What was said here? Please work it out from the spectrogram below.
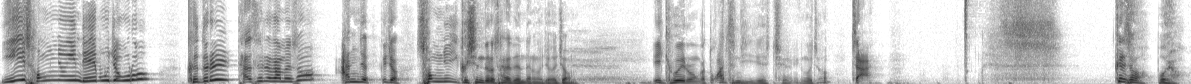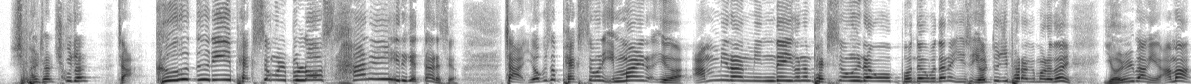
이 성령이 내부적으로 그들을 다스려가면서 안전 그죠? 성령이 이끄신 대로 살아야 된다는 거죠. 그죠? 이 교회론과 똑같은 일이죠. 거죠. 자. 그래서 뭐요? 18절, 19절. 자, 그들이 백성을 불러 산에 이르겠다 그랬어요. 자, 여기서 백성은 임마이라, 안미람인데 이거는 백성이라고 본다기보다는 이 열두 지파라고 말하면 열방이에요. 아마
